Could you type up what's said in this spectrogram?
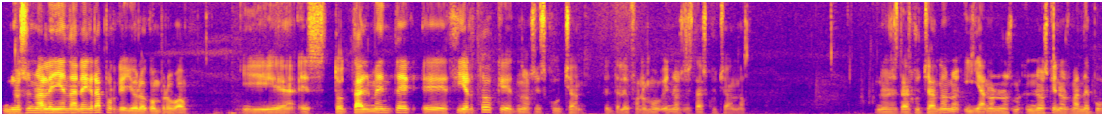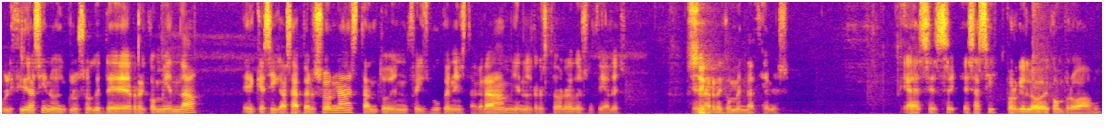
No es una leyenda negra porque yo lo he comprobado. Y eh, es totalmente eh, cierto que nos escuchan. El teléfono móvil nos está escuchando. Nos está escuchando y ya no, no es que nos mande publicidad, sino incluso que te recomienda eh, que sigas a personas, tanto en Facebook, en Instagram y en el resto de redes sociales. En las recomendaciones. Es, es así, porque lo he comprobado.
